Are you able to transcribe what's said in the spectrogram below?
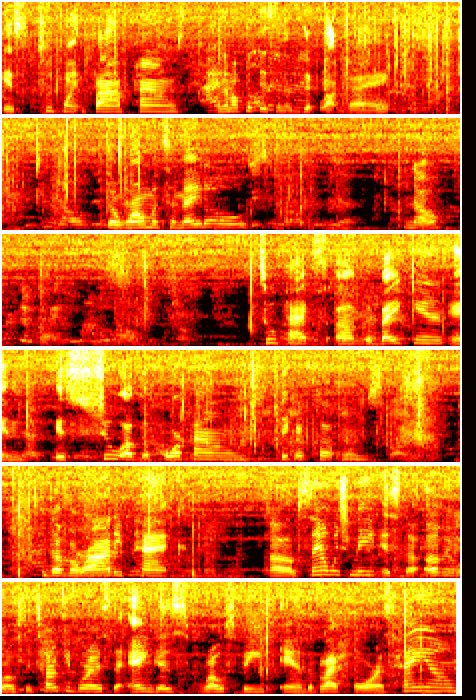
It's 2.5 pounds. And I'm to put this in a Ziploc bag. The Roma tomatoes. No. Two packs of the bacon. And it's two of the four pound thicker cut ones. The variety pack of sandwich meat is the oven roasted turkey breast, the Angus roast beef, and the Black Forest ham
